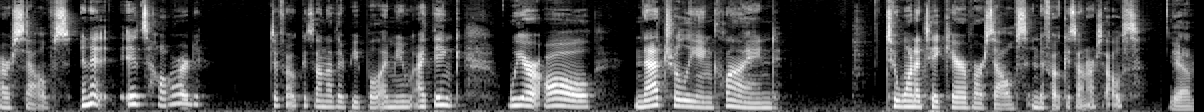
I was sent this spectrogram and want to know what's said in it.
ourselves. And it, it's hard to focus on other people. I mean, I think we are all naturally inclined to want to take care of ourselves and to focus on ourselves. Yeah,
